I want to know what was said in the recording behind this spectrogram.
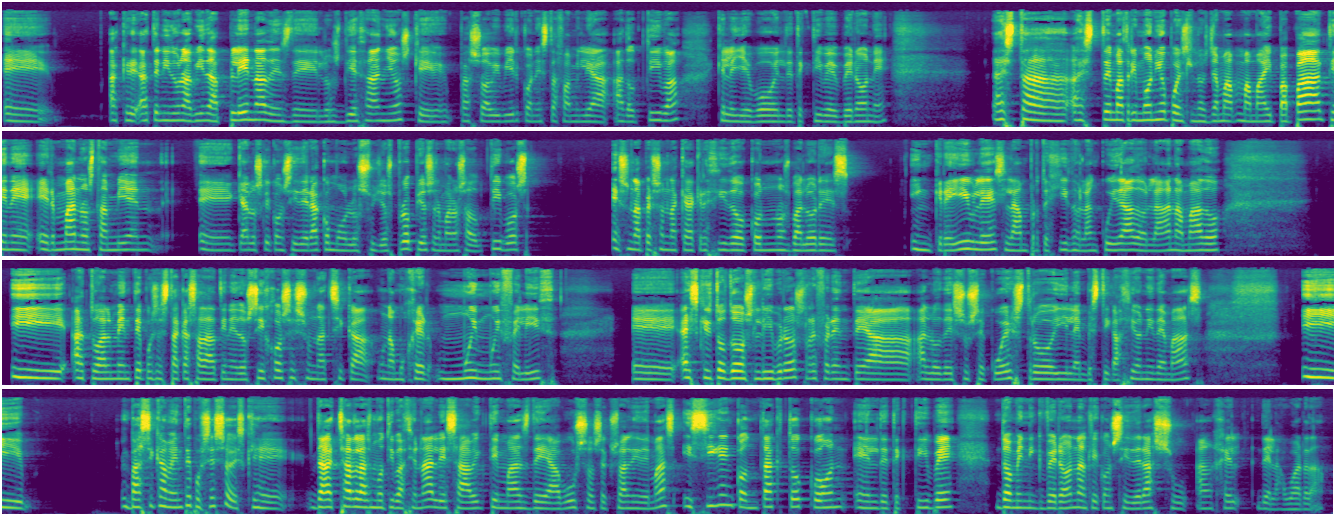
eh, ha, tenido una vida plena desde los 10 años que pasó a vivir con esta familia adoptiva que le llevó el detective Verone. A, a este matrimonio pues los llama mamá y papá, tiene hermanos también eh, que a los que considera como los suyos propios, hermanos adoptivos. Es una persona que ha crecido con unos valores increíbles, la han protegido, la han cuidado, la han amado. Y actualmente pues está casada, tiene dos hijos, es una chica, una mujer muy muy feliz. Eh, ha escrito dos libros referente a, lo de su secuestro y la investigación y demás. Y básicamente pues eso, es que da charlas motivacionales a víctimas de abuso sexual y demás y sigue en contacto con el detective Dominic Verón, al que considera su ángel de la guarda.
